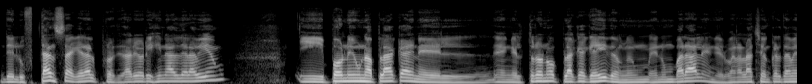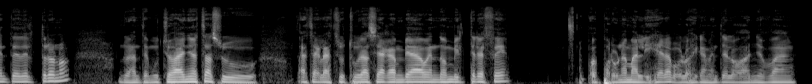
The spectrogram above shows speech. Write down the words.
de Lufthansa, que era el propietario original del avión, y pone una placa en el, en el trono, placa que ha ido en un, en un varal, en el varal H concretamente del trono, durante muchos años hasta su hasta que la estructura se ha cambiado en 2013 pues por una más ligera, porque lógicamente los años van,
